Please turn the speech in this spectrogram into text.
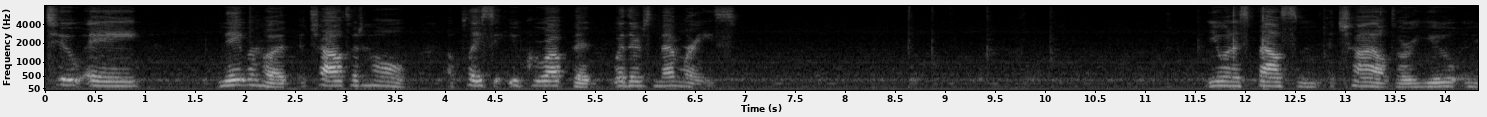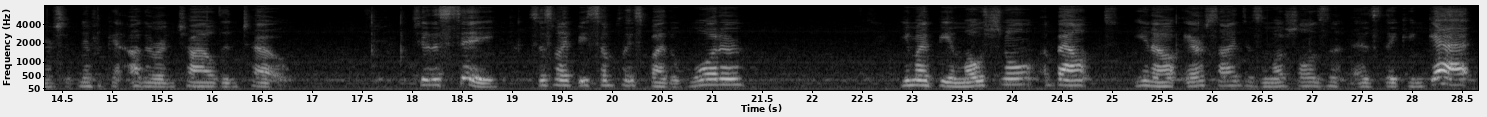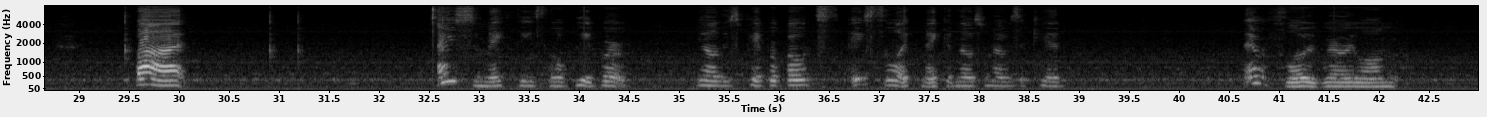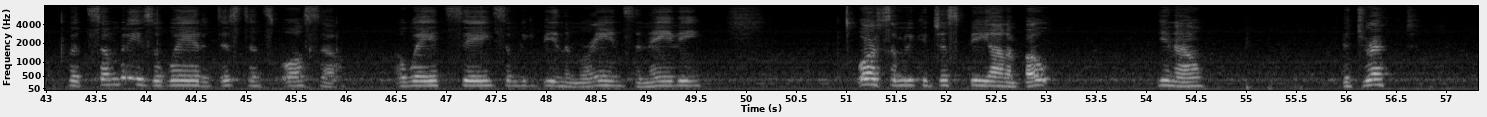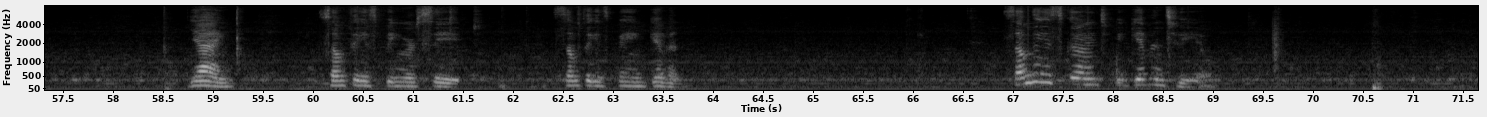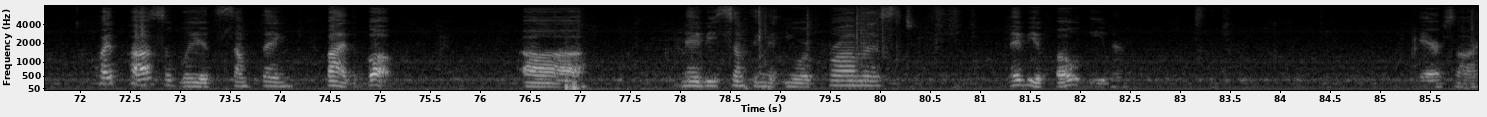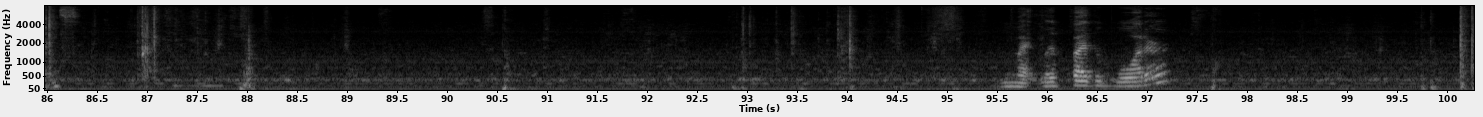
to a neighborhood, a childhood home, a place that you grew up in where there's memories. You and a spouse and a child, or you and your significant other and child in tow. To the sea. So this might be someplace by the water. You might be emotional about, you know, air signs as emotional as, as they can get, but I used to make these little paper, you know, these paper boats. I used to like making those when I was a kid. They never floated very long. But somebody is away at a distance also. Away at sea. Somebody could be in the Marines, the Navy. Or somebody could just be on a boat, you know, adrift. Yang. Something is being received something is being given. Something is going to be given to you. Quite possibly it's something by the book. Uh, maybe something that you were promised. Maybe a boat even. Air signs. You might live by the water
